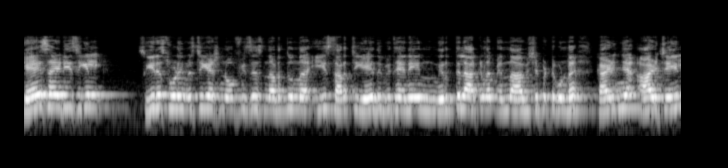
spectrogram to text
കെ എസ് ഐ ഡി സിയിൽ സീരിയസ് റോഡ് ഇൻവെസ്റ്റിഗേഷൻ ഓഫീസേഴ്സ് നടത്തുന്ന ഈ സർച്ച് ഏത് വിധേനയും നിർത്തലാക്കണം എന്ന് ആവശ്യപ്പെട്ടുകൊണ്ട് കഴിഞ്ഞ ആഴ്ചയിൽ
